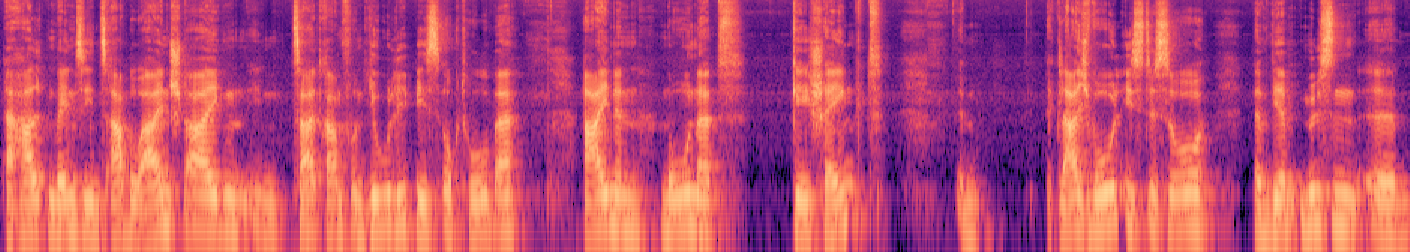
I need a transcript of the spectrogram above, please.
erhalten, wenn sie ins Abo einsteigen, im Zeitraum von Juli bis Oktober einen Monat geschenkt. Ähm, gleichwohl ist es so, äh, wir müssen ähm,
